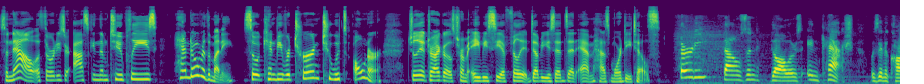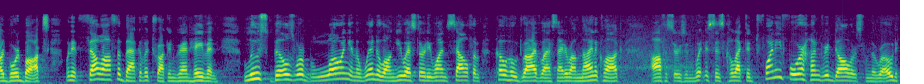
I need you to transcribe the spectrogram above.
So now authorities are asking them to please hand over the money so it can be returned to its owner. Juliet Dragos from ABC affiliate WZZM has more details. $30,000 in cash was in a cardboard box when it fell off the back of a truck in Grand Haven. Loose bills were blowing in the wind along US 31 south of Coho Drive last night around 9 o'clock. Officers and witnesses collected $2,400 from the road.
